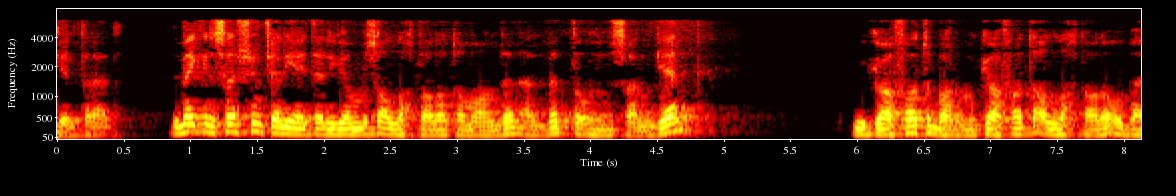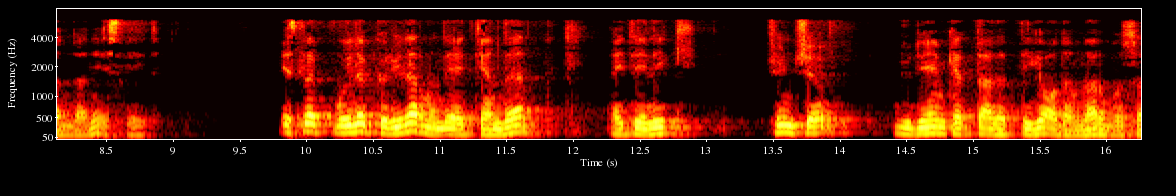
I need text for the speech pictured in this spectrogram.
keltiradi. Demak inson shunchalik aytadigan bo'lsa alloh taolo tomonidan albatta u insonga mukofoti bor. Mukofoti alloh taolo u bandani eslaydi. Eslab o'ylab ko'ringlar bunday aytganda aytaylik shuncha judayam katta adaddagi odamlar bo'lsa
